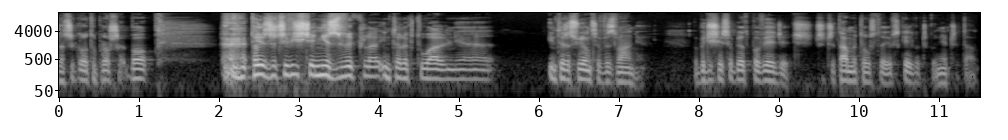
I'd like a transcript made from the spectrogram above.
dlaczego o to proszę. Bo to jest rzeczywiście niezwykle intelektualnie interesujące wyzwanie. By dzisiaj sobie odpowiedzieć, czy czytamy to Ustojewskiego, czy go nie czytamy.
